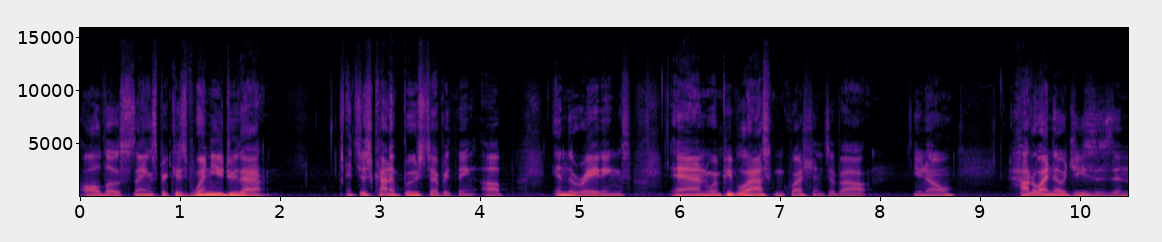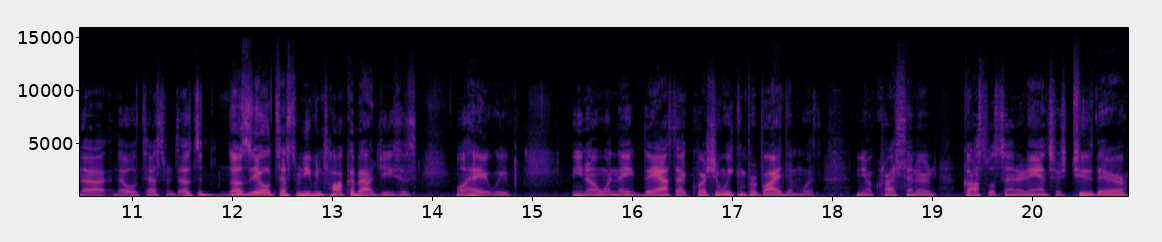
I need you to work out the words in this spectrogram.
all those things, because when you do that, it just kind of boosts everything up in the ratings. And when people are asking questions about, you know, how do I know Jesus is in the, the Old Testament? Does the, does the Old Testament even talk about Jesus? Well, hey, we've, you know, when they, they ask that question, we can provide them with, you know, Christ centered, gospel centered answers to their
